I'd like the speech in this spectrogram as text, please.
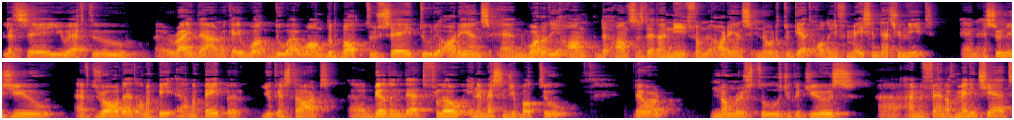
let's say you have to uh, write down okay what do i want the bot to say to the audience? And what are the, on- the answers that i need from the audience in order to get all the information that you need? And as soon as you have drawn that on a, p- on a paper you can start uh, building that flow in a messenger bot tool. There are numerous tools you could use. Uh, i'm a fan of manychat.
